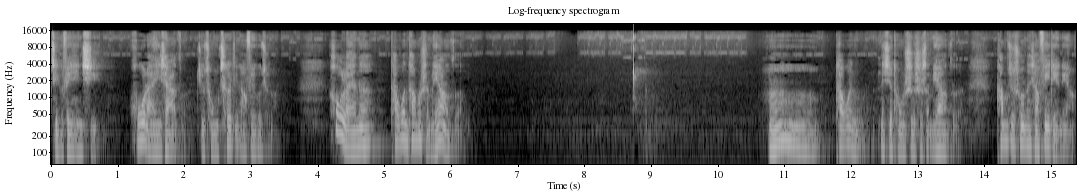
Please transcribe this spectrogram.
这个飞行器忽然一下子就从车顶上飞过去了。后来呢，他问他们什么样子？嗯，他问那些同事是什么样子的，他们就说呢像飞碟那样，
